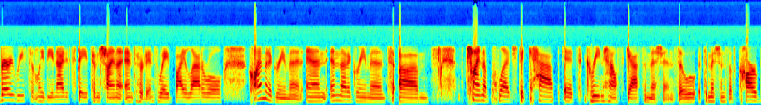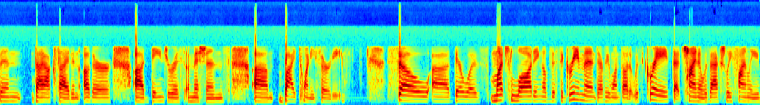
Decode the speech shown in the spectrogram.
very recently the United States and China entered into a bilateral climate agreement, and in that agreement, um, China pledged to cap its greenhouse gas emissions, so its emissions of carbon dioxide and other uh, dangerous emissions um, by 2030. So uh, there was much lauding of this agreement. Everyone thought it was great that China was actually finally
